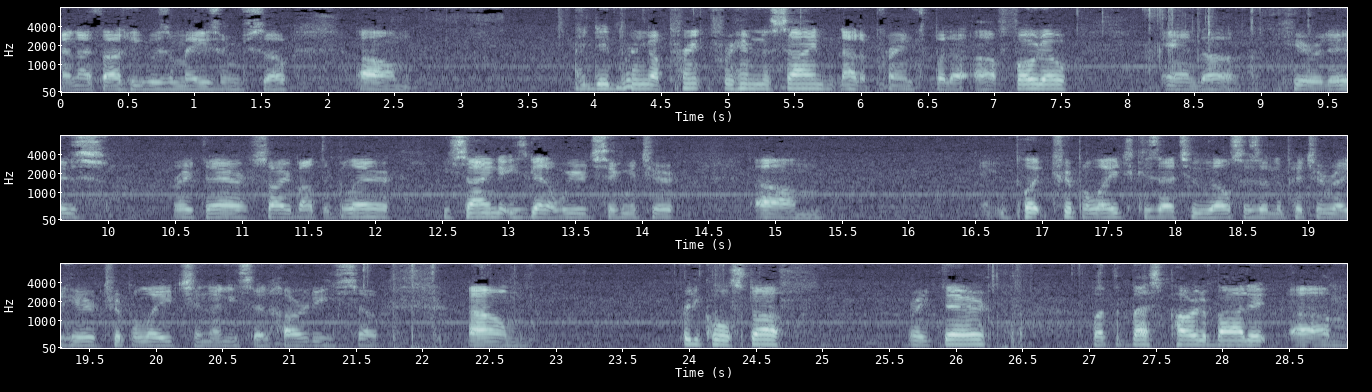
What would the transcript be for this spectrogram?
and I thought he was amazing. So um, I did bring a print for him to sign, not a print, but a, a photo, and uh, here it is, right there. Sorry about the glare. He signed it. He's got a weird signature. Um, put Triple H because that's who else is in the picture right here. Triple H, and then he said Hardy. So, um, pretty cool stuff right there. But the best part about it, um,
